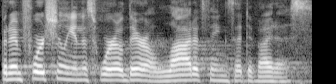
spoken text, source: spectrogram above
But unfortunately, in this world, there are a lot of things that divide us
